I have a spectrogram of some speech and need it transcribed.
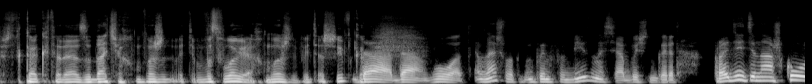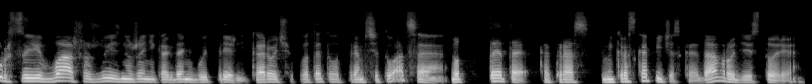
Что как это, да, в задачах может быть, в условиях может быть ошибка. Да, да, вот. Знаешь, вот в инфобизнесе обычно говорят, пройдите наш курс, и ваша жизнь уже никогда не будет прежней. Короче, вот эта вот прям ситуация, вот это как раз микроскопическая, да, вроде история.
